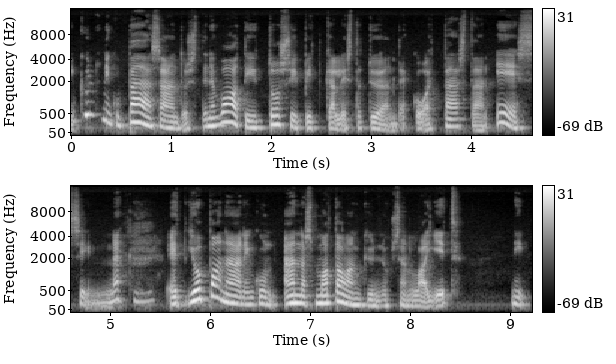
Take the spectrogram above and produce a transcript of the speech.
niin kyllä niin kuin pääsääntöisesti ne vaatii tosi pitkällistä työntekoa, että päästään ees sinne. Kyllä. Et jopa nämä niin kuin NS-matalan kynnyksen lajit, niin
